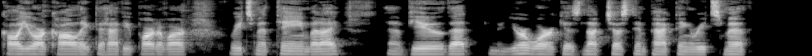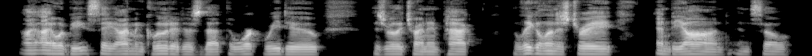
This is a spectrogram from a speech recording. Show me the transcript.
call you our colleague, to have you part of our Reed Smith team. But I uh, view that your work is not just impacting Reed Smith. I, I would be say I'm included is that the work we do is really trying to impact the legal industry and beyond. And so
